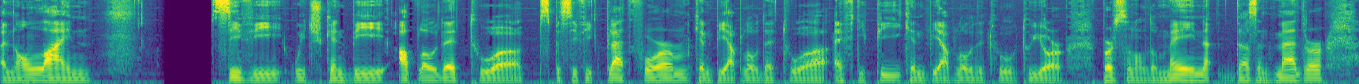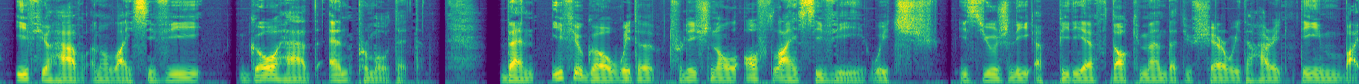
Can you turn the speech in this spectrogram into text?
an online CV which can be uploaded to a specific platform, can be uploaded to a FTP, can be uploaded to, to your personal domain, doesn't matter. If you have an online CV, go ahead and promote it. Then if you go with a traditional offline CV, which is usually a PDF document that you share with the hiring team by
